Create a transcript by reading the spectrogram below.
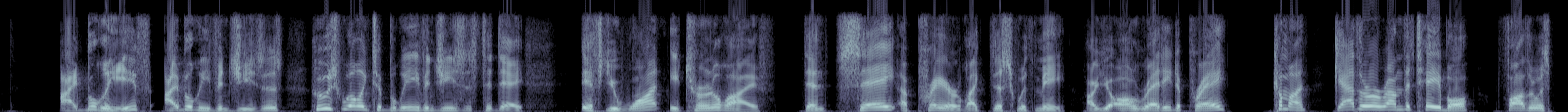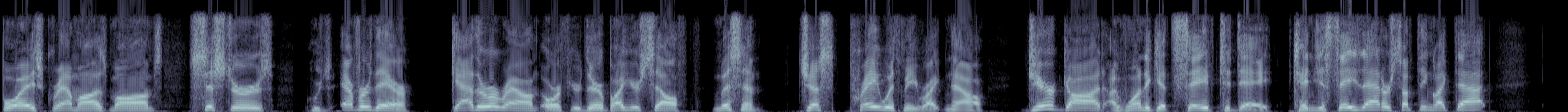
I believe. I believe in Jesus. Who's willing to believe in Jesus today? If you want eternal life, then say a prayer like this with me. Are you all ready to pray? Come on, gather around the table. Fatherless boys, grandmas, moms, sisters, who's ever there, gather around, or if you're there by yourself, listen. Just pray with me right now. Dear God, I want to get saved today. Can you say that or something like that?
